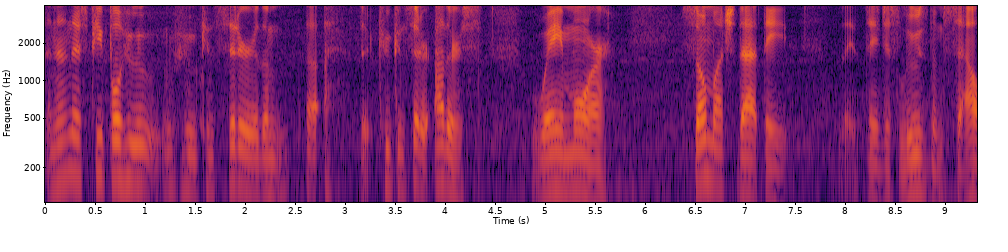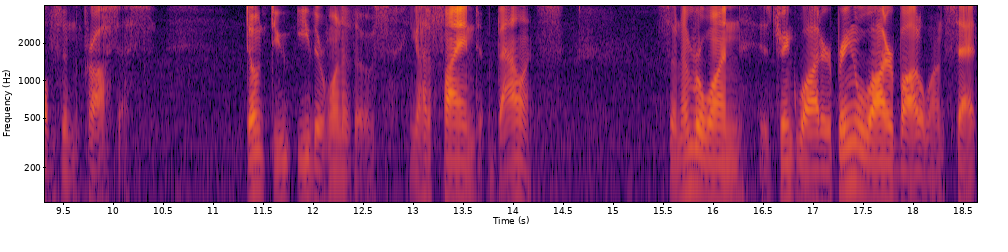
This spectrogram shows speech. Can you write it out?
and then there's people who who consider them uh, who consider others way more, so much that they, they, just lose themselves in the process. don't do either one of those. You got to find a balance. So, number one is drink water. Bring a water bottle on set.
